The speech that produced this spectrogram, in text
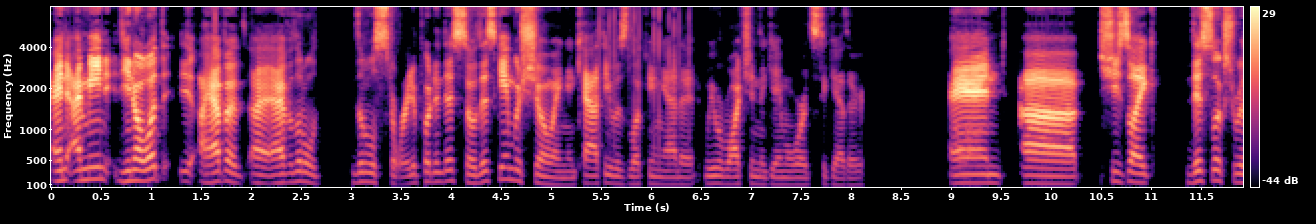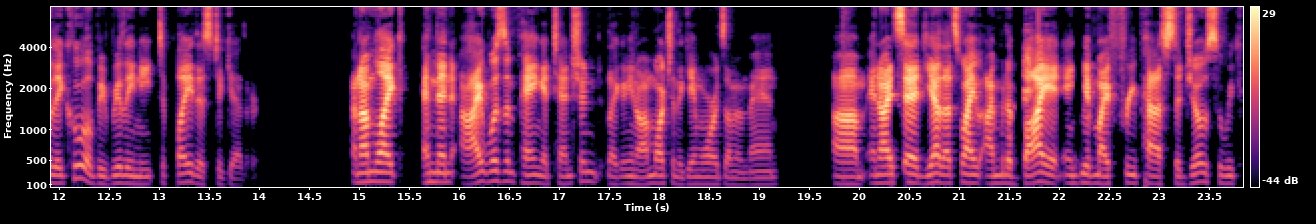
And I mean, you know what? I have a I have a little little story to put in this. So this game was showing, and Kathy was looking at it. We were watching the Game Awards together, and uh, she's like, "This looks really cool. It'd be really neat to play this together." And I'm like, and then I wasn't paying attention. Like, you know, I'm watching the Game Awards. I'm a man. Um, and I said, yeah, that's why I'm going to buy it and give my free pass to Joe so we can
